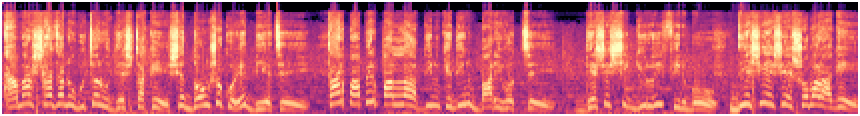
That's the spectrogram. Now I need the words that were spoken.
আমার সাজানো গুচারু দেশটাকে সে ধ্বংস করে দিয়েছে। তার পাপের পাল্লা দিনকে দিন বাড়ি হচ্ছে। দেশে শিগগিরই ফিরবো। দেশে এসে সবার আগে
